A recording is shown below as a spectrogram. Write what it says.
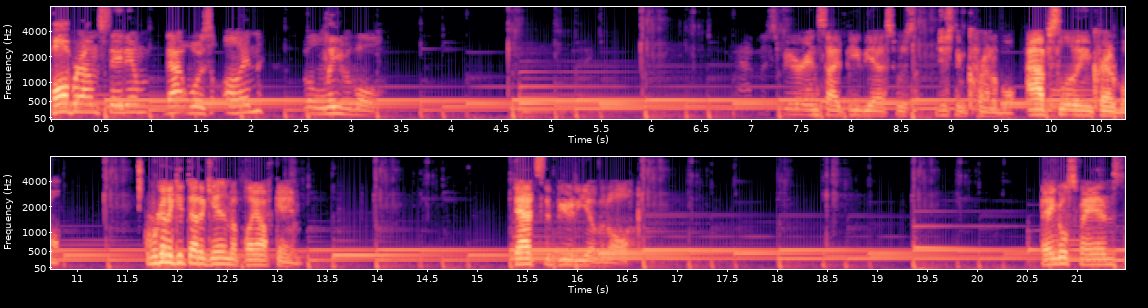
Paul Brown Stadium, that was unbelievable. Atmosphere inside PBS was just incredible. Absolutely incredible. We're going to get that again in a playoff game. That's the beauty of it all. Bengals fans,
